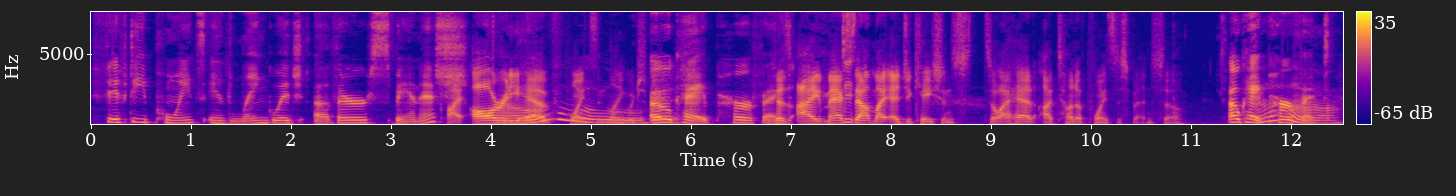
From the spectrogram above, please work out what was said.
50 points in language other Spanish. I already have points in language. Oh. Spanish. okay, perfect. Because I maxed out my education, so I had a ton of points to spend. So Okay, ah. perfect. Oh.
